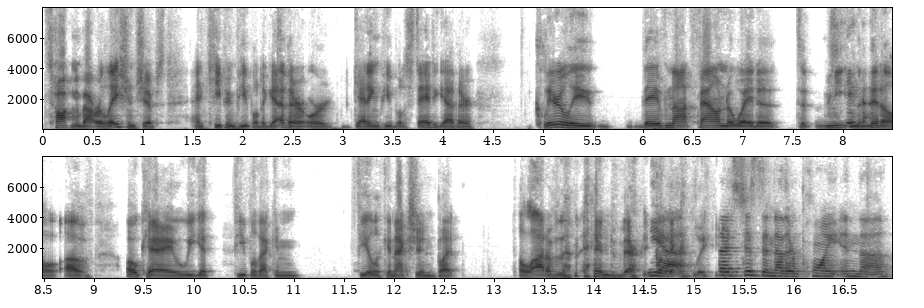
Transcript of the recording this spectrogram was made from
talking about relationships and keeping people together or getting people to stay together, clearly they've not found a way to to meet in the middle of okay, we get people that can feel a connection, but a lot of them end very Yeah. quickly. That's just another point in the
